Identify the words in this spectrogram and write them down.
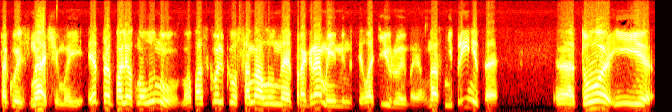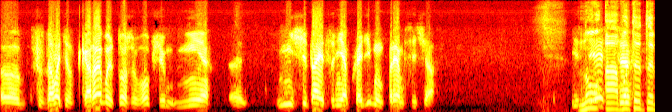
такой значимый, это полет на Луну. Но поскольку сама лунная программа, именно пилотируемая, у нас не принята, э, то и э, создавать этот корабль тоже, в общем, не, не считается необходимым прямо сейчас. И ну, здесь... а вот эта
